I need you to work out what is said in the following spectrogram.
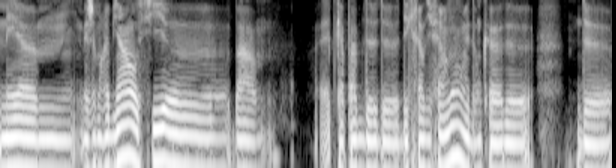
Mais, euh, mais j'aimerais bien aussi bah, être capable de d'écrire différemment et donc de, de,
